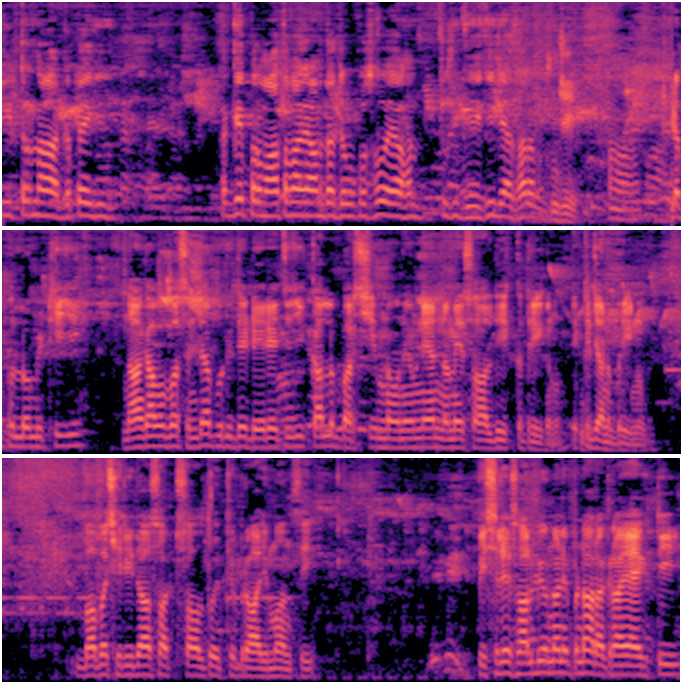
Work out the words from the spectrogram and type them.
ਹੀਟਰ ਨਾਲ ਅੱਗ ਪੈ ਗਈ। ਅੱਗੇ ਪ੍ਰਮਾਤਮਾ ਜਾਣਦਾ ਜੋ ਕੁਝ ਹੋਇਆ ਹੁਣ ਤੁਸੀਂ ਦੇਖ ਹੀ ਲਿਆ ਸਾਰਾ। ਜੀ। ਹਾਂ। ਪਿੰਡ ਫੁੱਲੋ ਮਿੱਠੀ ਜੀ ਨਾਗਾ ਬਾਬਾ ਸਿੰਧਿਆਪੁਰੀ ਦੇ ਡੇਰੇ 'ਚ ਜੀ ਕੱਲ ਬਰਸ਼ੀ ਮਨਾਉਣੇ ਹੁੰਦੇ ਆ ਨਵੇਂ ਸਾਲ ਦੀ 1 ਤਰੀਕ ਨੂੰ 1 ਜਨਵਰੀ ਨੂੰ। ਬਾਬਾ ਸ਼੍ਰੀਦਾਸ 8 ਸਾਲ ਤੋਂ ਇੱਥੇ ਬਿਰਾਜਮਾਨ ਸੀ। ਪਿਛਲੇ ਸਾਲ ਵੀ ਉਹਨਾਂ ਨੇ ਭੰਡਾਰਾ ਕਰਾਇਆ ਐਕਤੀ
